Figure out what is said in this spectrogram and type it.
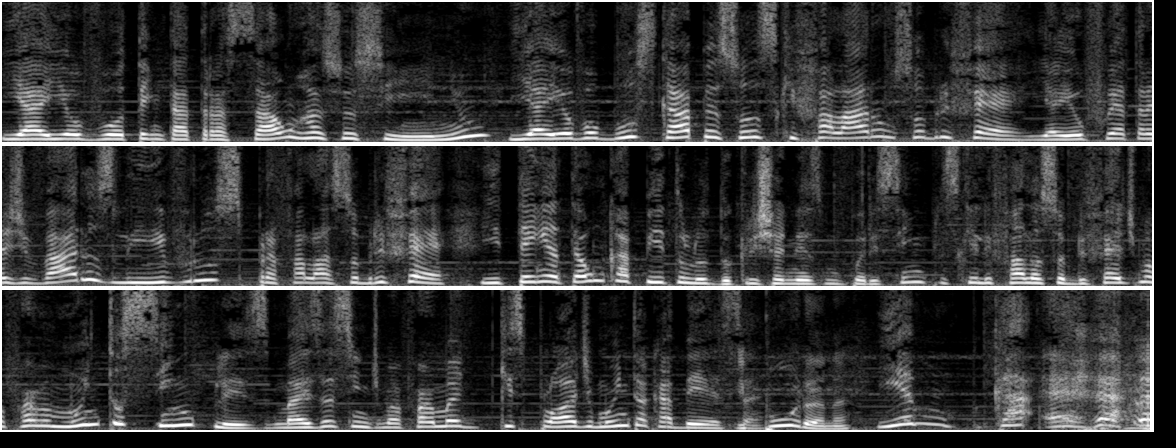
E aí eu vou tentar traçar um raciocínio. E aí eu vou buscar pessoas que falaram sobre fé. E aí eu fui atrás de vários livros pra falar sobre fé. E tem até um capítulo do Cristianismo Puro e Simples que ele fala sobre fé de uma forma muito simples, mas assim, de uma forma que explode muito a cabeça. E pura, né? E é. é-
